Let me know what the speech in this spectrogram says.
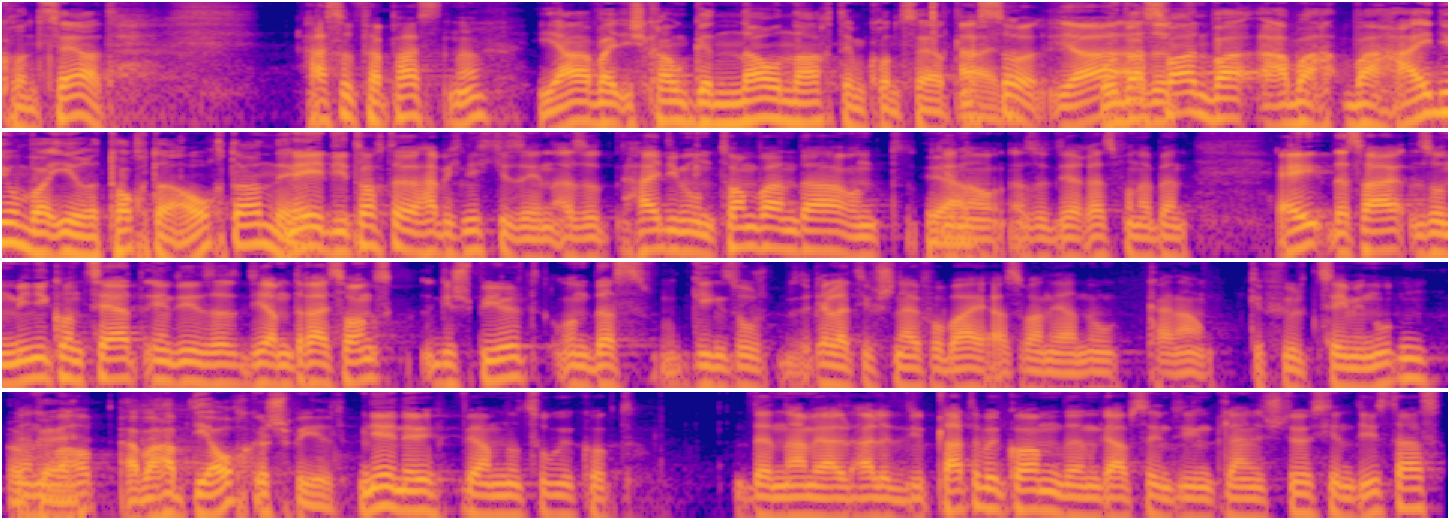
Konzert. Hast du verpasst, ne? Ja, weil ich kam genau nach dem Konzert. Ach so, leider. ja, Und was also- waren, war, aber war Heidi und war ihre Tochter auch da? Nee, die Tochter habe ich nicht gesehen. Also Heidi und Tom waren da und Ja. genau, also der Rest von der Band. Ey, das war so ein Mini-Konzert, die haben drei Songs gespielt und das ging so relativ schnell vorbei. Also es waren ja nur, keine Ahnung, gefühlt zehn Minuten, wenn Okay. überhaupt. Aber habt ihr auch gespielt? Nee, nee, wir haben nur zugeguckt. Dann haben wir halt alle die Platte bekommen, dann gab es irgendwie ein kleines Stößchen, dies, das.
